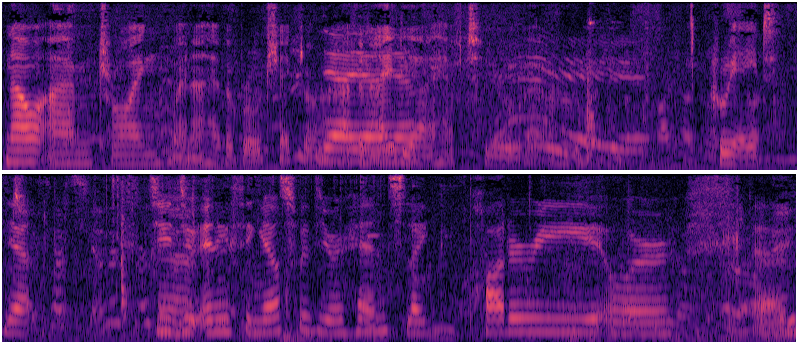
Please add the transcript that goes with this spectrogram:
now I'm drawing when I have a project or Yeah, have an idea yeah. I have to um, create. Yeah. Do you do anything else with your hands, like pottery or? Um,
